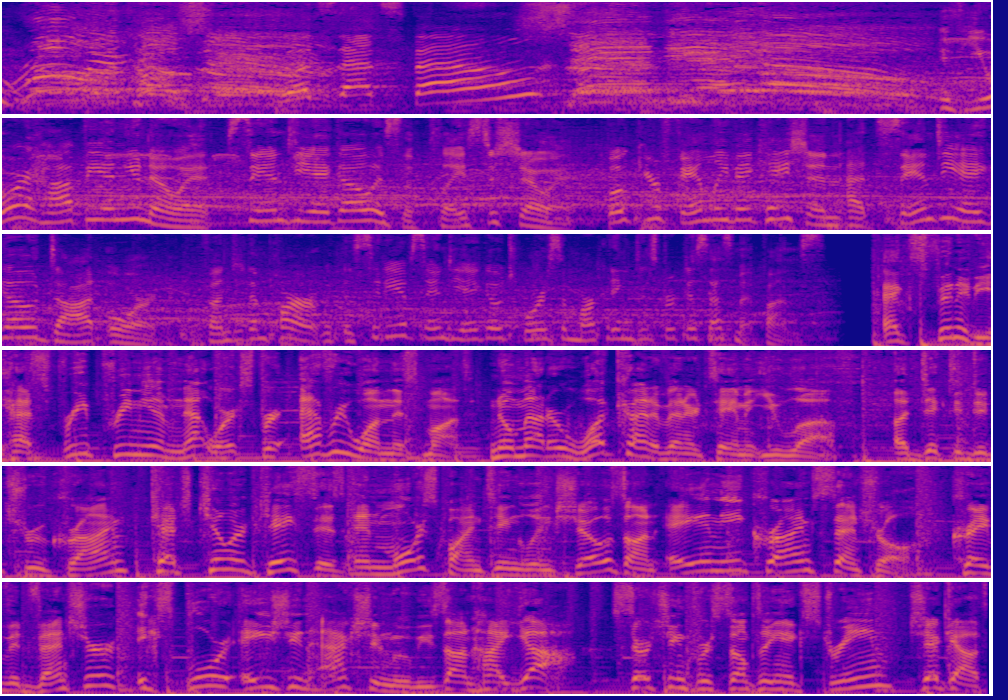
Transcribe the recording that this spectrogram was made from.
Roller coaster. What's that spell? San Diego. If you're happy and you know it, San Diego is the place to show it. Book your family vacation at san diego.org. Funded in part with the City of San Diego Tourism Marketing District Assessment Funds. Xfinity has free premium networks for everyone this month, no matter what kind of entertainment you love. Addicted to true crime? Catch killer cases and more spine-tingling shows on A&E Crime Central. Crave adventure? Explore Asian action movies on Hi-YAH. Searching for something extreme? Check out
